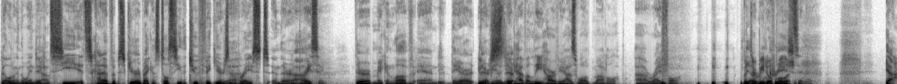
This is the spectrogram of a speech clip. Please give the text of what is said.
billowing in the wind. You Yeah. can see it's kind of obscured, but I can still see the two figures Yeah. embraced, and they're uh, embracing. They're making love, and It- they are they're, be, s- you'd have a Lee Harvey Oswald model uh, rifle, but Yeah, there'd be no bullets in it. yeah,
